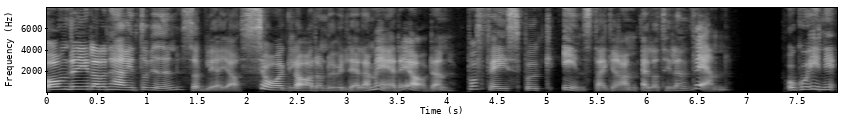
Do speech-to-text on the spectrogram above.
Om du gillar den här intervjun så blir jag så glad om du vill dela med dig av den på Facebook, Instagram eller till en vän. Och gå in i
